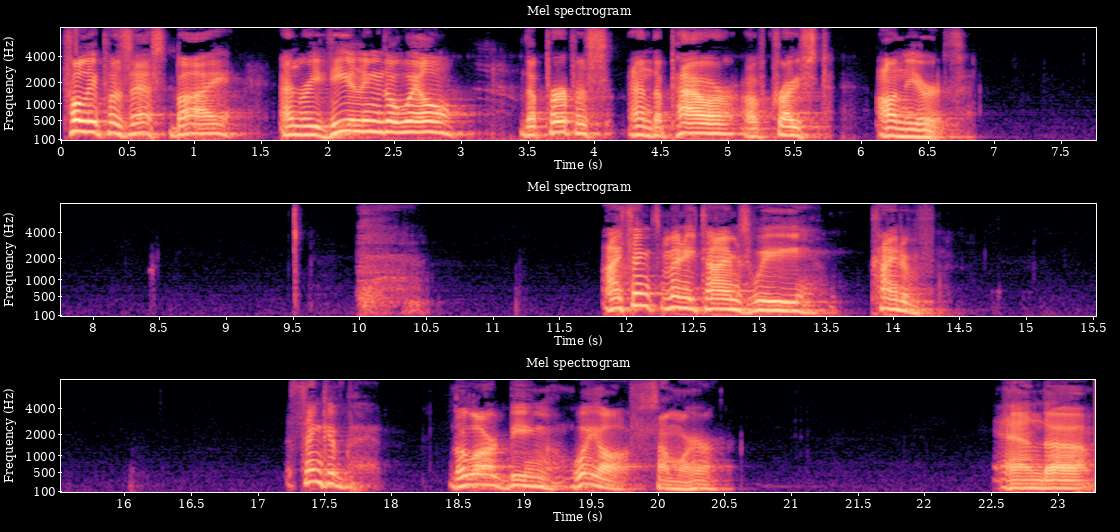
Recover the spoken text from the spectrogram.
fully possessed by and revealing the will, the purpose, and the power of Christ on the earth. I think many times we kind of think of the Lord being way off somewhere. And uh,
